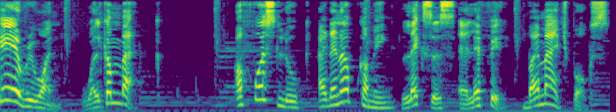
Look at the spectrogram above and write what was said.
Hey everyone, welcome back. A first look at an upcoming Lexus LFA by Matchbox.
